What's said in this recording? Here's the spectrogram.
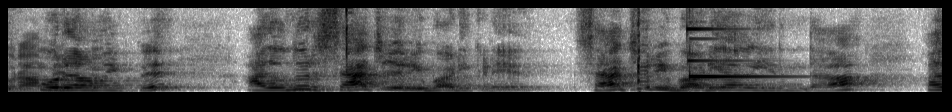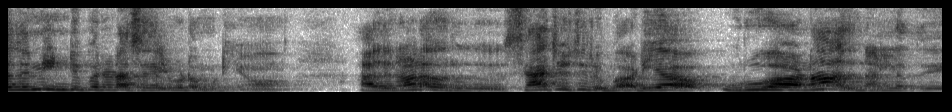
ஒரு ஒரு அமைப்பு. அது வந்து ஒரு ஸ்டாச்சுவரி பாடி கிடையாது. ஸ்டாச்சுவரி பாடியாக இருந்தால் அது வந்து இண்டிபெண்டாக செயல்பட முடியும். அதனால ஒரு ஸ்டாச்சுவரி பாடியாக உருவானா அது நல்லது.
